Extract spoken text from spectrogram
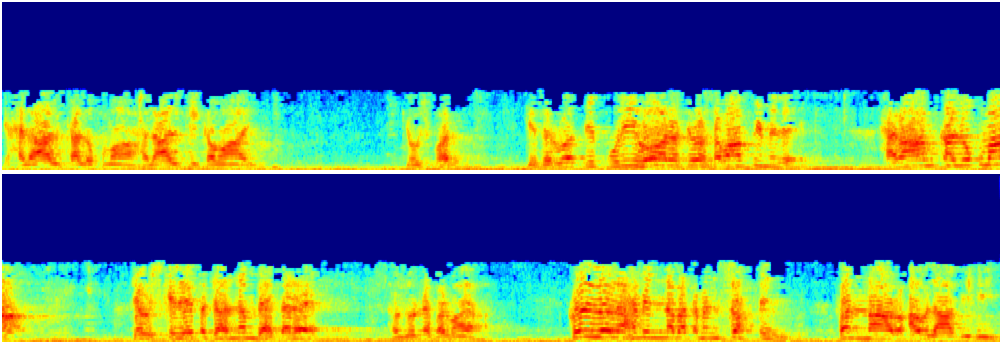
کہ حلال کا لقمہ، حلال کی کمائی، کہ اس پر کی ضرورت بھی پوری ہو اور اجر و ثواب بھی ملے۔ حرام کا لقمہ، کہ اس کے لیے تو جہنم بہتر ہے۔ حضور نے فرمایا کل لحم نبت من سخت فنار اولا بھی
